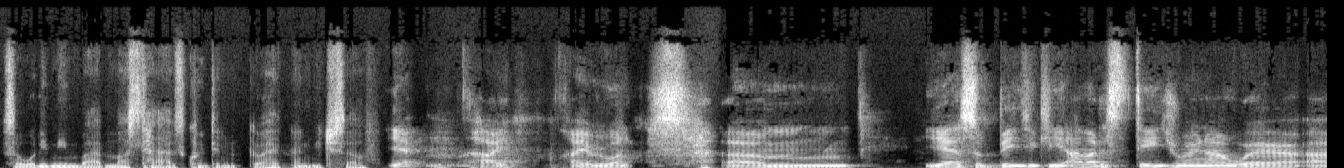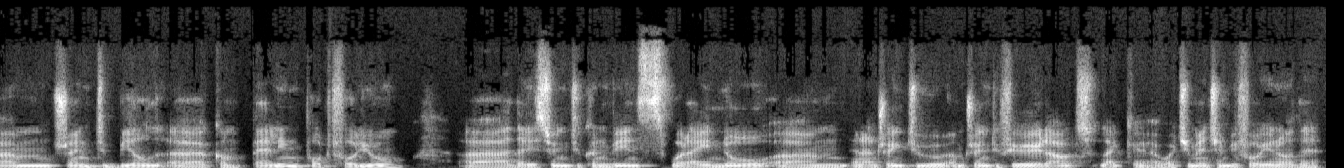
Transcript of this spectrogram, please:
so what do you mean by must-haves, Quentin? Go ahead and unmute yourself. Yeah. Hi. Hi, everyone. Um, yeah. So basically, I'm at a stage right now where I'm trying to build a compelling portfolio uh, that is trying to convince what I know, um, and I'm trying to I'm trying to figure it out. Like uh, what you mentioned before, you know that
